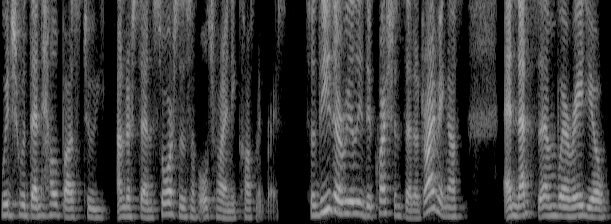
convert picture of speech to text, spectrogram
which would then help us to understand sources of ultra high cosmic rays. So these are really the questions that are driving us. And that's um, where radio,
